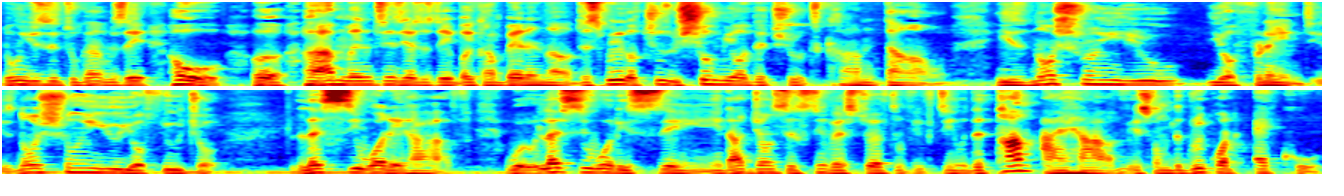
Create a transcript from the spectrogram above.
Don't use it to go and say, oh, oh, I have many things here to say, but you can better now. The spirit of truth will show me all the truth. Calm down. He's not showing you your friend. He's not showing you your future. Let's see what they have. Let's see what he's saying in that John 16, verse 12 to 15. The term I have is from the Greek word echo.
